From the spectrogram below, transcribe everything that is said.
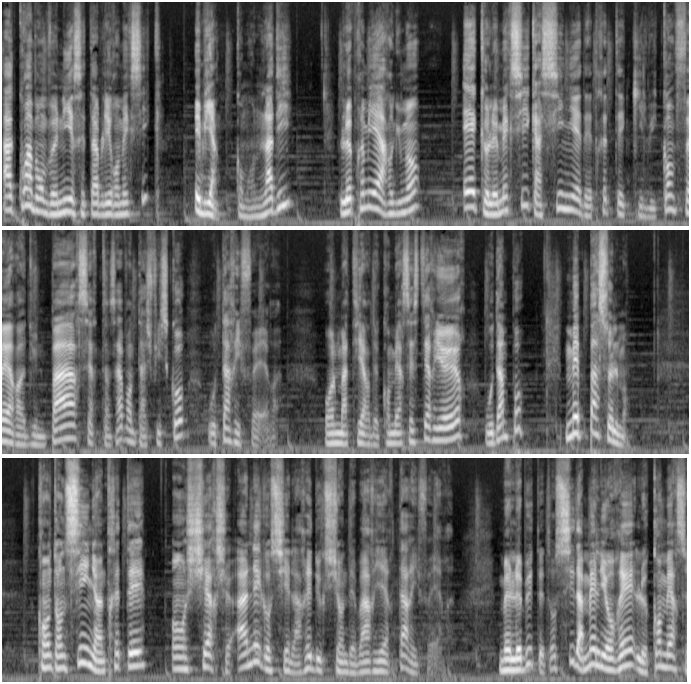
À quoi vont venir s'établir au Mexique? Eh bien, comme on l'a dit, le premier argument est que le Mexique a signé des traités qui lui confèrent d'une part certains avantages fiscaux ou tarifaires, en matière de commerce extérieur ou d'impôts, mais pas seulement. Quand on signe un traité, on cherche à négocier la réduction des barrières tarifaires. Mais le but est aussi d'améliorer le commerce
